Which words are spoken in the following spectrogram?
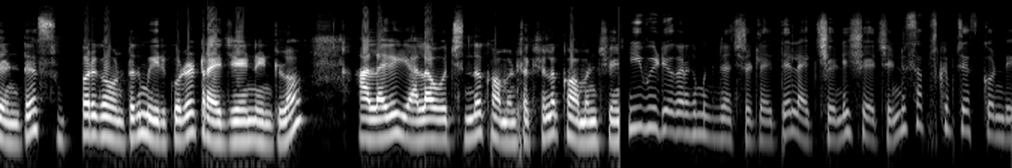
తింటే సూపర్గా ఉంటుంది. మీరు కూడా ట్రై చేయండి ఇంట్లో. అలాగే ఎలా వచ్చిందో కామెంట్ సెక్షన్లో కామెంట్ చేయండి. ఈ వీడియో కనుక మీకు నచ్చినట్లయితే లైక్ చేయండి షేర్ చేయండి సబ్స్క్రైబ్ చేసుకోండి.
